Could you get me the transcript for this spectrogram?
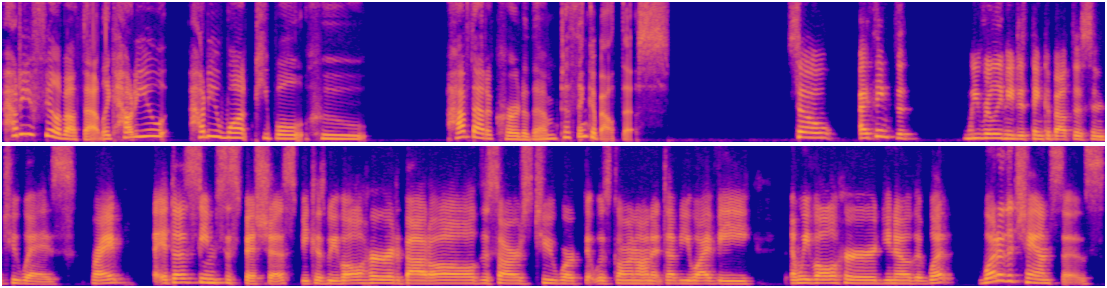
How do you feel about that? Like how do you how do you want people who have that occur to them to think about this? So, I think that we really need to think about this in two ways, right? It does seem suspicious because we've all heard about all the SARS 2 work that was going on at WIV. And we've all heard, you know, that what what are the chances,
